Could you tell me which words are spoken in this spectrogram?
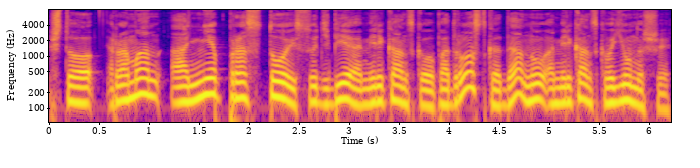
что роман о непростой судьбе американского подростка, да, ну, американского юноши,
